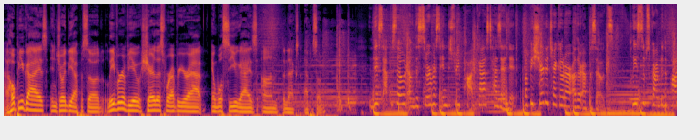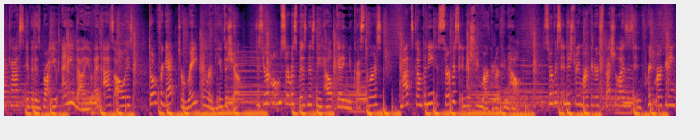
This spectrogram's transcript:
I hope you guys enjoyed the episode. Leave a review, share this wherever you're at, and we'll see you guys on the next episode. This episode of the Service Industry Podcast has ended, but be sure to check out our other episodes. Please subscribe to the podcast if it has brought you any value, and as always, don't forget to rate and review the show. Does your home service business need help getting new customers? Matt's company, Service Industry Marketer, can help. Service Industry Marketer specializes in print marketing,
